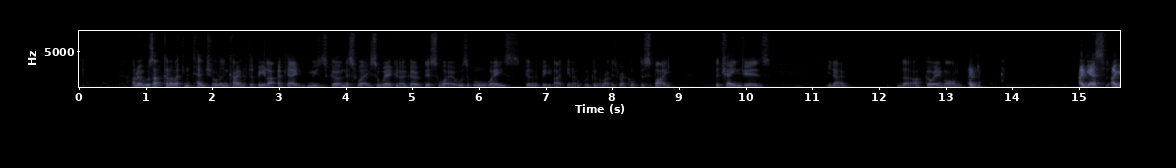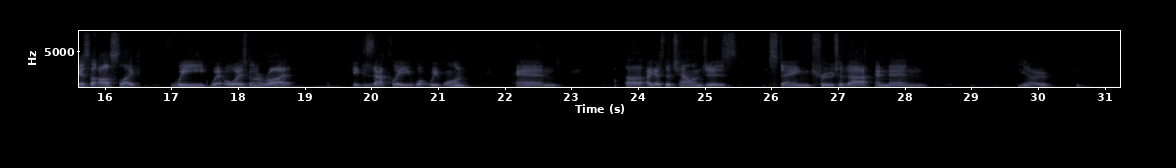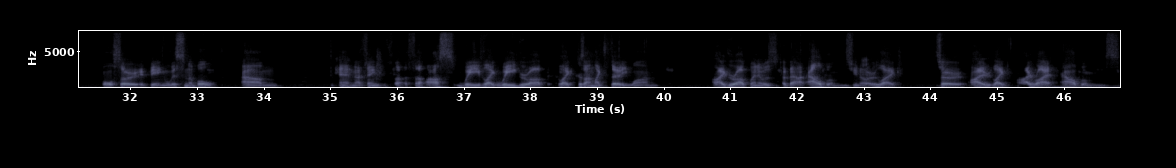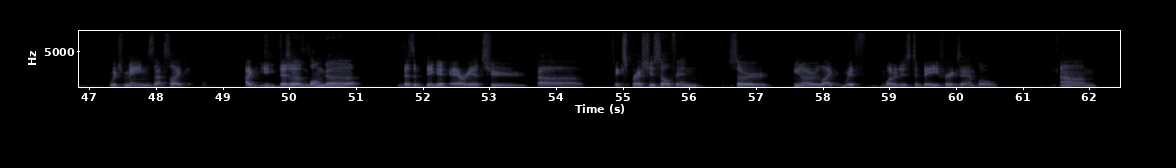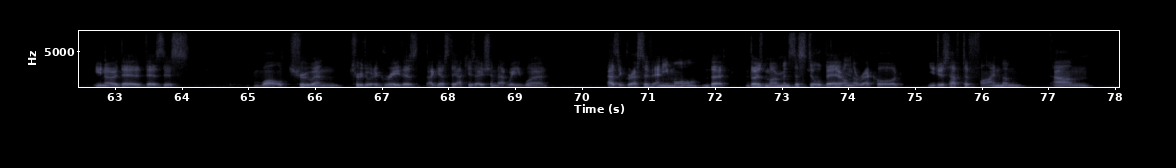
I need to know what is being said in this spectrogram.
I don't know, was that kind of like intentional and kind of to be like, okay, music's going this way, so we're gonna go this way, or was it always gonna be like, you know, we're gonna write this record despite the changes, you know, that are going on. I guess I guess for us, like we we're always gonna write exactly what we want, and uh, I guess the challenge is staying true to that, and then you know also it being listenable. Um, and I think for, for us, we like we grew up like because I'm like 31. I grew up when it was about albums, you know, like so I like I write albums, which means that's like like you, there's a longer there's a bigger area to uh, express yourself in. So you know, like with what it is to be, for example, um, you know, there there's this while true and true to a degree, there's I guess the accusation that we weren't as aggressive anymore, but those moments are still there on the record. You just have to find them. Um,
